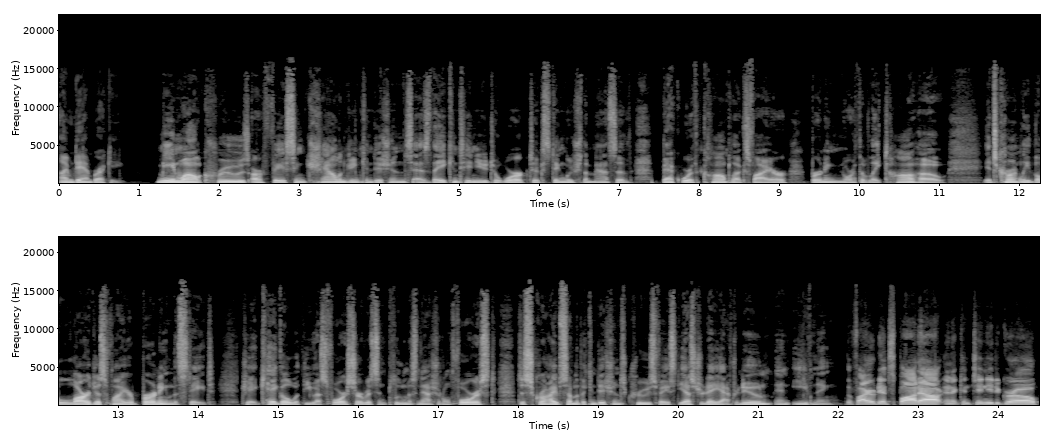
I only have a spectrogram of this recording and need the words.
I'm Dan Brekke. Meanwhile, crews are facing challenging conditions as they continue to work to extinguish the massive Beckwourth Complex fire burning north of Lake Tahoe. It's currently the largest fire burning in the state. Jake Cagle with the U.S. Forest Service in Plumas National Forest describes some of the conditions crews faced yesterday afternoon and evening. The fire did spot out and it continued to grow.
